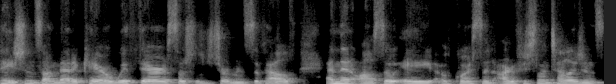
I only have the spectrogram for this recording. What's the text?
patients on Medicare with their social determinants of health, and then also a, of course, an artificial intelligence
